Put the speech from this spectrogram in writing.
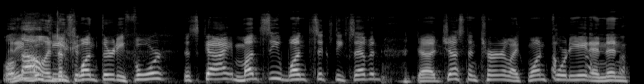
Well, no, and the Mookie's co- 134. This guy, Muncy, 167. Uh, Justin Turner, like 148. And then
